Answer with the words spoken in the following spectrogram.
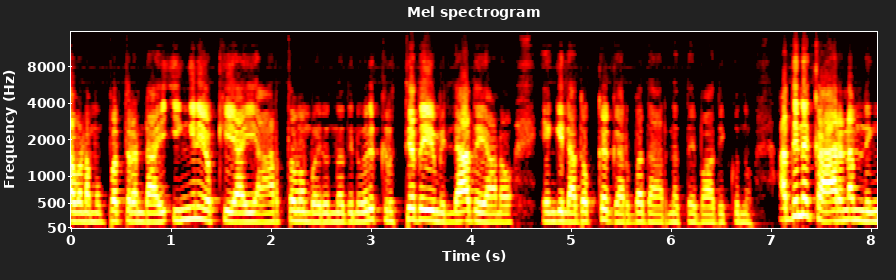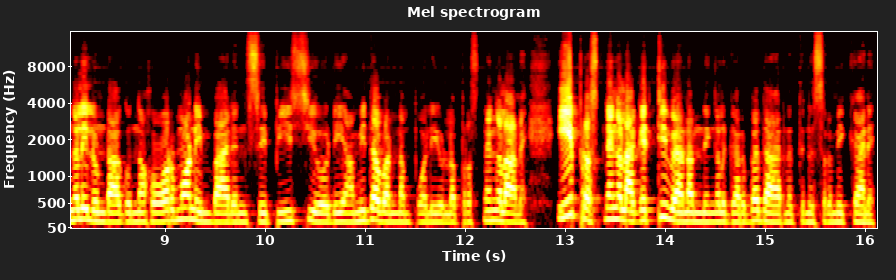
തവണ മുപ്പത്തിരണ്ടായി ഇങ്ങനെയൊക്കെയായി ആർത്തവം വരുന്നതിന് ഒരു കൃത്യതയും ഇല്ലാതെയാണോ എങ്കിൽ അതൊക്കെ ഗർഭധാരണത്തെ ബാധിക്കുന്നു. അതിന് കാരണം നിങ്ങളിലുണ്ടാകുന്ന hormone imbalance P C O D അമിതവണ്ണം പോലെയുള്ള പ്രശ്നങ്ങളാണ്. ഈ പ്രശ്നങ്ങൾ അകറ്റി വേണം നിങ്ങൾ ഗർഭധാരണത്തിന് ശ്രമിക്കാൻ.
